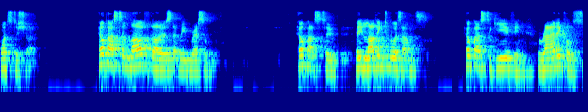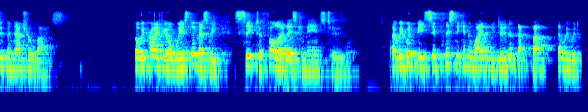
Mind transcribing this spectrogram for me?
wants to show. Help us to love those that we wrestle with. Help us to be loving towards others. Help us to give in radical supernatural ways. Lord, we pray for your wisdom as we seek to follow these commands too. That we wouldn't be simplistic in the way that we do them, but that we would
